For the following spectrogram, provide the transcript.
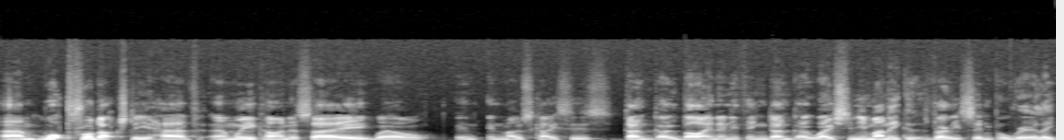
Um, what products do you have? And we kind of say, well, in, in most cases, don't go buying anything, don't go wasting your money because it's very simple, really.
